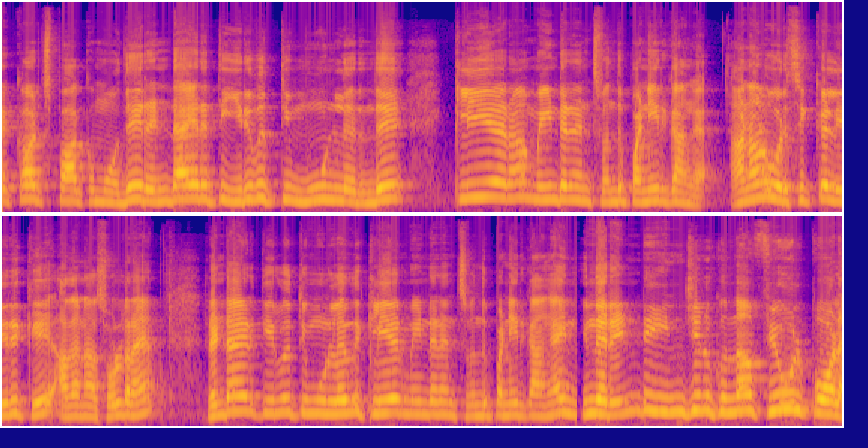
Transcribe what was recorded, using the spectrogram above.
ரெக்கார்ட்ஸ் பார்க்கும்போது ரெண்டாயிரத்தி இருபத்தி மூணுலேருந்து கிளியராக மெயின்டெனன்ஸ் வந்து பண்ணியிருக்காங்க ஆனாலும் ஒரு சிக்கல் இருக்குது அதை நான் சொல்கிறேன் ரெண்டாயிரத்தி இருபத்தி மூணுலேருந்து கிளியர் மெயின்டெனன்ஸ் வந்து பண்ணியிருக்காங்க இந்த ரெண்டு இன்ஜினுக்கும் தான் ஃபியூல் போல.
